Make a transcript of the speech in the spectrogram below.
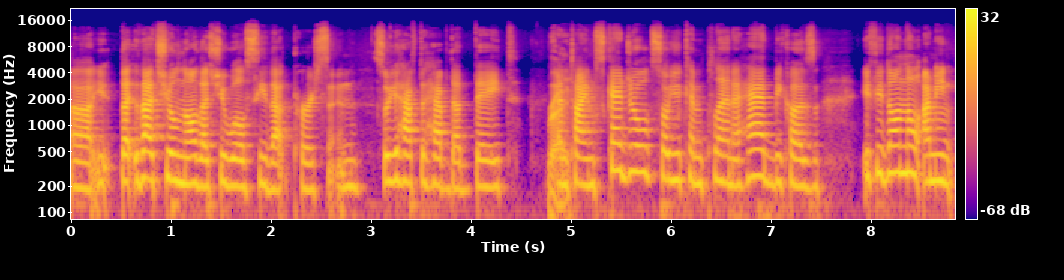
uh, you, that, that you'll know that you will see that person. So you have to have that date Right. and time scheduled so you can plan ahead because if you don't know i mean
